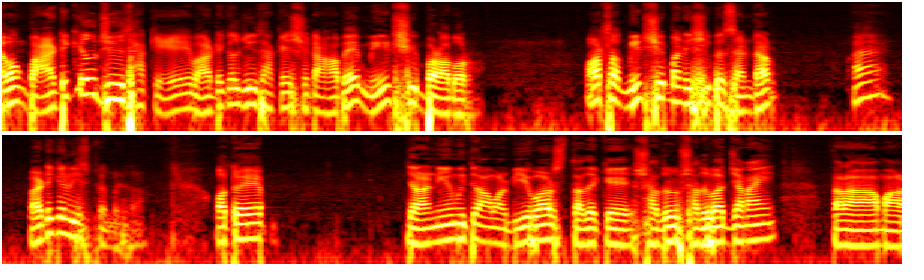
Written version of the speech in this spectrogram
এবং ভার্টিক্যাল যদি থাকে ভার্টিক্যাল যদি থাকে, সেটা হবে মিড শিপ বরাবর। অর্থাৎ মিড শিপ মানে শিপের সেন্টার হ্যাঁ? ভার্টিক্যাল অতএব যারা নিয়মিত আমার ভিউয়ার্স তাদেরকে সাধু, সাধুবাদ জানাই। তারা আমার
